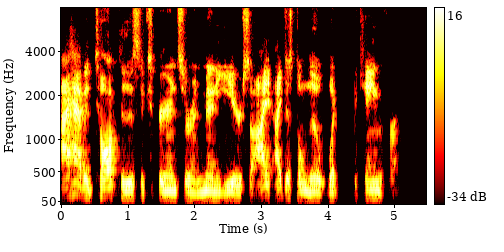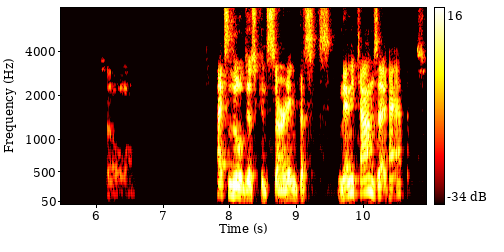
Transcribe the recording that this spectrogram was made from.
I haven't talked to this experiencer in many years, so I, I just don't know what became of her. So um, that's a little disconcerting, but many times that happens.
